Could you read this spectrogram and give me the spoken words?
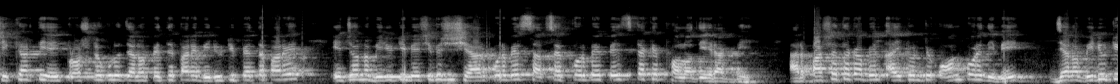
শিক্ষার্থী এই প্রশ্নগুলো যেন পেতে পারে, ভিডিওটি পেতে পারে। এর জন্য ভিডিওটি বেশি বেশি শেয়ার করবে, সাবস্ক্রাইব করবে, পেজটাকে ফলো দিয়ে রাখবে। আর পাশে থাকা বেল আইকনটি অন করে দিবে, যেন ভিডিওটি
